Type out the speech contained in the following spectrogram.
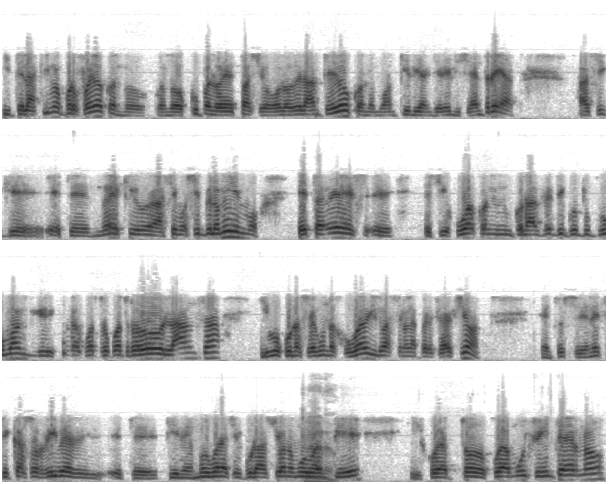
y te lastima por fuera cuando cuando ocupan los espacios o los delanteros, cuando Montiel y Angelelli se entregan. Así que este no es que hacemos siempre lo mismo. Esta vez, eh, si jugás con, con Atlético Tucumán, que juega 4-4-2, lanza y busca una segunda jugada y lo hacen a la perfección Entonces, en este caso River este, tiene muy buena circulación, muy Claro. buen pie y juega todo, juega mucho interno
